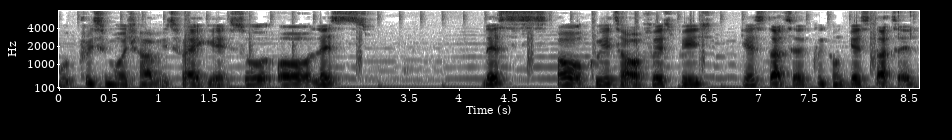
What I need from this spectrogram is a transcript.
we pretty much have it right here. So uh, let's let's uh, create our first page. Get started. Click on get started.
